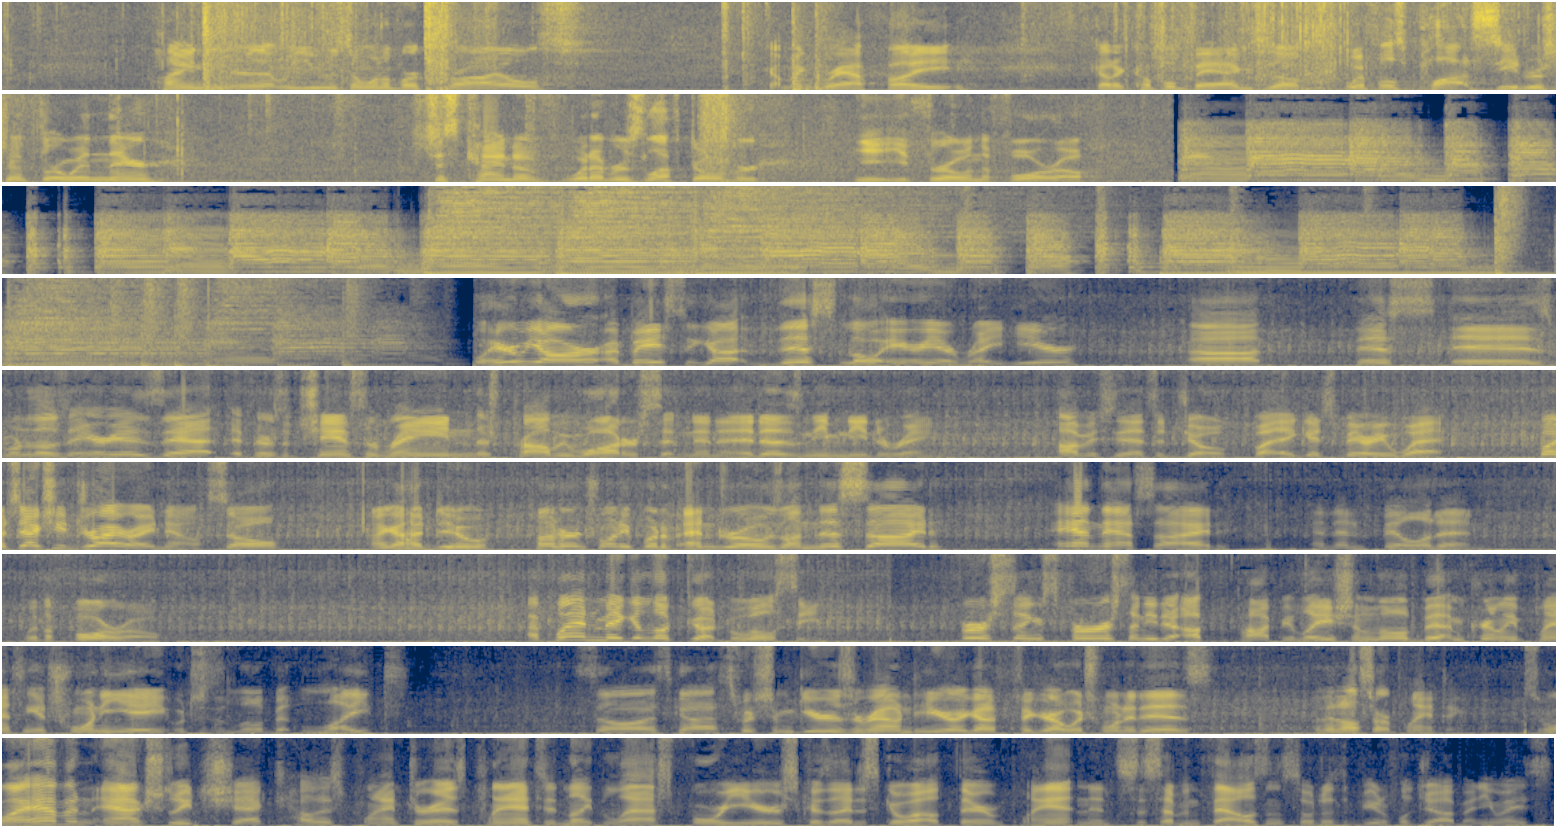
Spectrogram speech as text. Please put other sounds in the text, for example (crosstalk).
Pioneer that we used on one of our trials. Got my graphite, got a couple bags of Wyffels plot seed we're just gonna throw in there. Just kind of whatever's left over, you, you throw in the 4 Well, here we are. I basically got this low area right here. Uh, this is one of those areas that if there's a chance of rain, there's probably water sitting in it. It doesn't even need to rain. Obviously that's a joke, but it gets very wet. But it's actually dry right now, so I gotta do 120 foot of end rows on this side and that side, and then fill it in with a four row. I plan to make it look good, but we'll see. First things first, I need to up the population a little bit. I'm currently planting a 28, which is a little bit light. So I just gotta switch some gears around here. I gotta figure out which one it is, and then I'll start planting. So I haven't actually checked how this planter has planted in like the last four years because I just go out there and plant and it's a 7000 so it does a beautiful job anyways.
